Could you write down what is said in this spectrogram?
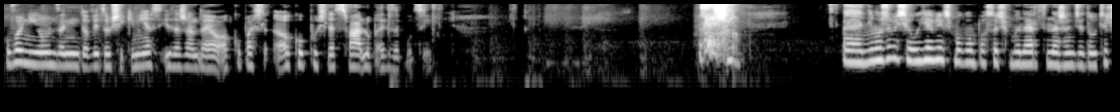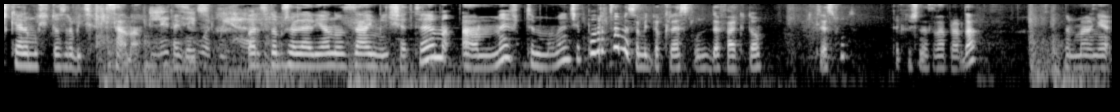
Uwolni ją, zanim dowiedzą się kim jest i zażądają okupa, okupu, śledztwa lub egzekucji. E, Nie możemy się ujawniać, mogą posłać młynarce narzędzie do ucieczki, ale musi to zrobić sama. Tak więc bardzo dobrze, Leliano, zajmij się tym, a my w tym momencie powracamy sobie do Crestwood de facto. Crestwood? Tak to się nazywa, prawda? Normalnie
